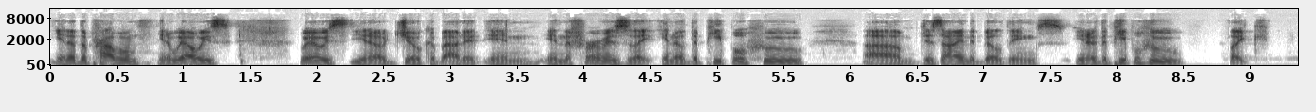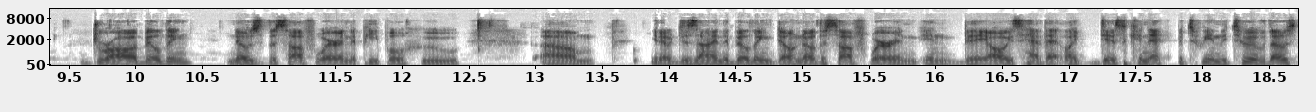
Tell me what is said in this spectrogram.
you know the problem you know we always we always you know joke about it in in the firm is like you know the people who um, design the buildings. You know, the people who like draw a building knows the software, and the people who um, you know design the building don't know the software, and, and they always have that like disconnect between the two of those.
